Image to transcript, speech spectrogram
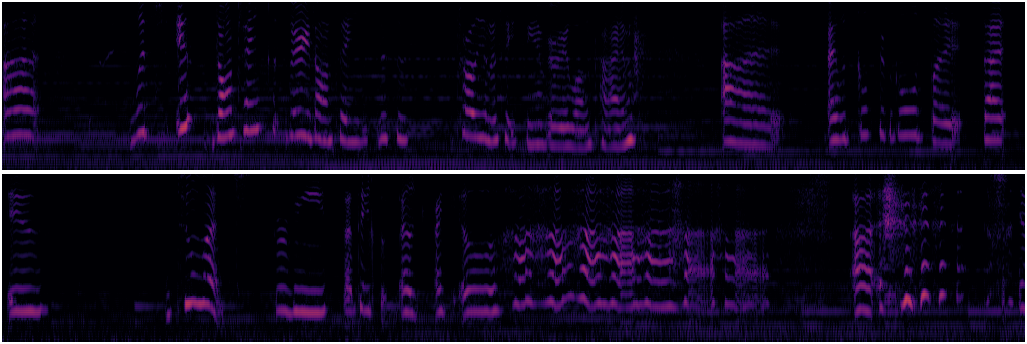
Uh, which is daunting, very daunting. This is probably going to take me a very long time. Uh, I would go for the gold, but that is too much for me. That takes like I, oh ha ha ha ha ha ha. Uh, in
